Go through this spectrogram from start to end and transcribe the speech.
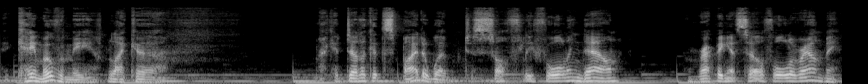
It came over me like a like a delicate spider web just softly falling down and wrapping itself all around me.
